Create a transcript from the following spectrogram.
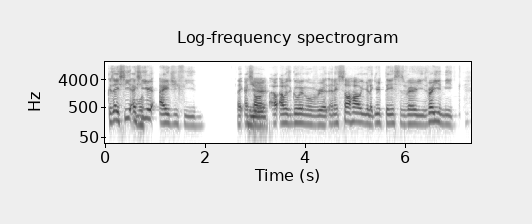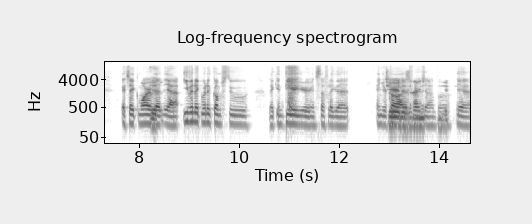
Because I see I see your IG feed. Like I saw Yeah. I, I was going over it and I saw how your like your taste is very is very unique. It's like more of Yeah. that, yeah. Even like when it comes to like interior and stuff like that. And your Interior car, for example. yeah. Yeah.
